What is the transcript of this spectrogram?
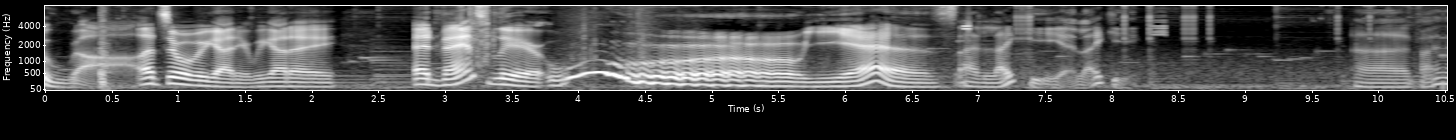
Ooh, ah, let's see what we got here. We got a advanced LAER. Ooh, yes, I like it. I like it. Uh, uh,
